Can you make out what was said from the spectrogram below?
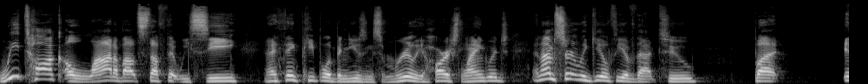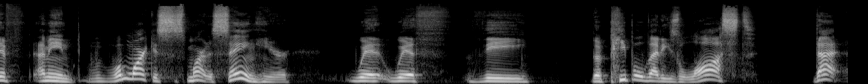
we talk a lot about stuff that we see, and I think people have been using some really harsh language, and I'm certainly guilty of that too. But if I mean what Marcus Smart is saying here with with the the people that he's lost, that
